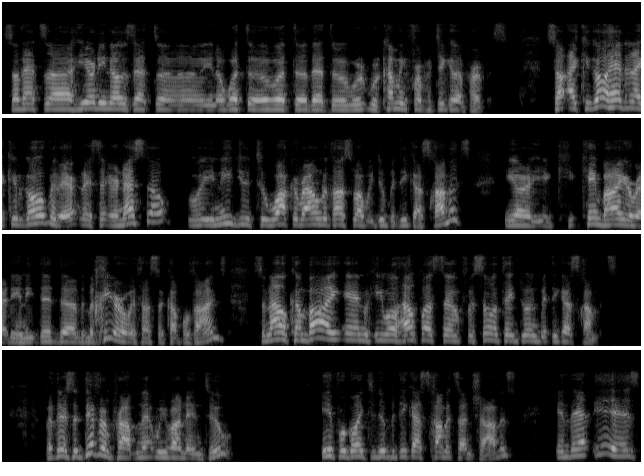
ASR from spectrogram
So that's uh, he already knows that you know what what that we're, we're coming for a particular purpose. So I could go ahead and I could go over there and I say, Ernesto, we need you to walk around with us while we do Bedikas Chametz. He, uh, he came by already and he did uh, the Mechir with us a couple times. So now come by and he will help us to facilitate doing Bedikas Chametz. But there's a different problem that we run into if we're going to do Bedikas Chametz on Shabbos, and that is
